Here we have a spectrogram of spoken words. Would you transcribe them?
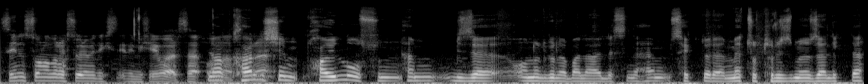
Senin son olarak söylemek istediğin bir şey varsa ondan ya sonra kardeşim hayırlı olsun hem bize Onur Global ailesine hem sektöre metro turizmi özellikle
